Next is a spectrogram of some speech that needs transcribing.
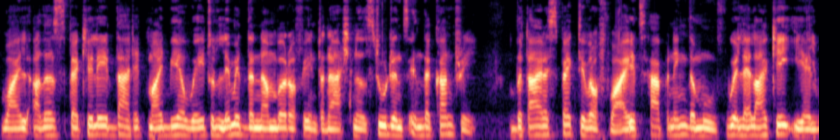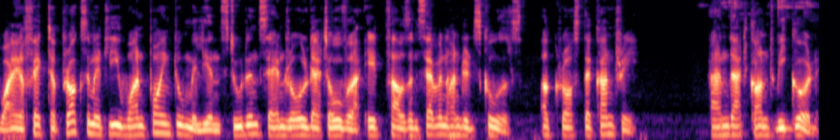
while others speculate that it might be a way to limit the number of international students in the country. But irrespective of why it's happening, the move will likely affect approximately 1.2 million students enrolled at over 8,700 schools across the country. And that can't be good.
